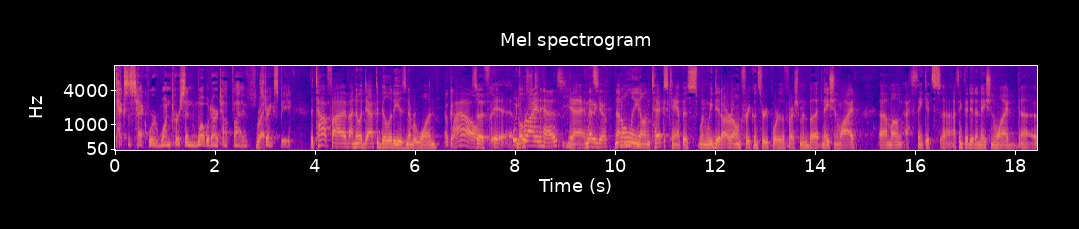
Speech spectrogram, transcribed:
Texas Tech were one person, what would our top five Right. strengths be? The top five, I know adaptability is number one. Okay. Wow. So if uh, Which most- Brian has. Yeah, and Way that's to go. not only on Tech's campus when we did our own frequency report of the freshmen, but nationwide. Among, I think it's, uh, I think they did a nationwide uh,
